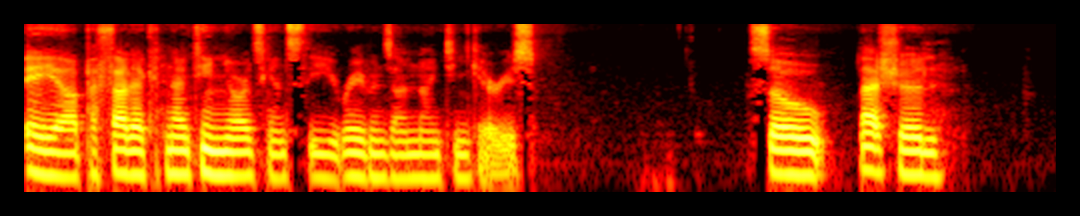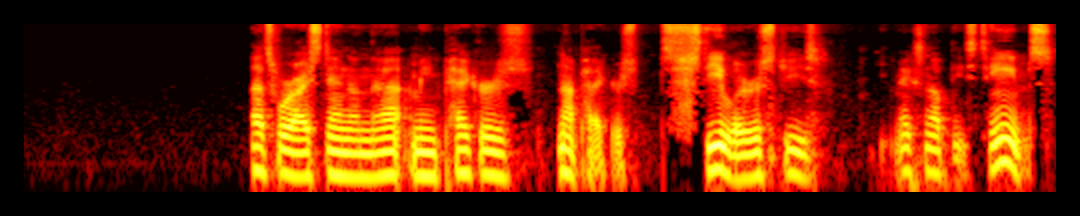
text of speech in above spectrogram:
a uh, pathetic 19 yards against the Ravens on 19 carries. So that should. That's where I stand on that. I mean, Packers not Packers, Steelers. Jeez, mixing up these teams.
